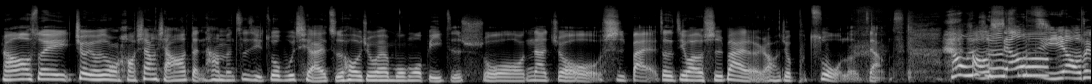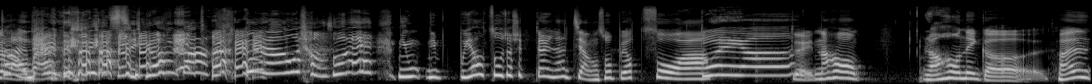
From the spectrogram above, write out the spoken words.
然后所以就有种好像想要等他们自己做不起来之后，就会摸摸鼻子说那就。就失败了，这个计划就失败了，然后就不做了，这样子。然后我就好消极哦，这个老板太消极了吧？对啊，我想说，哎、欸，你你不要做，就去跟人家讲说不要做啊。对呀、啊，对。然后，然后那个，反正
